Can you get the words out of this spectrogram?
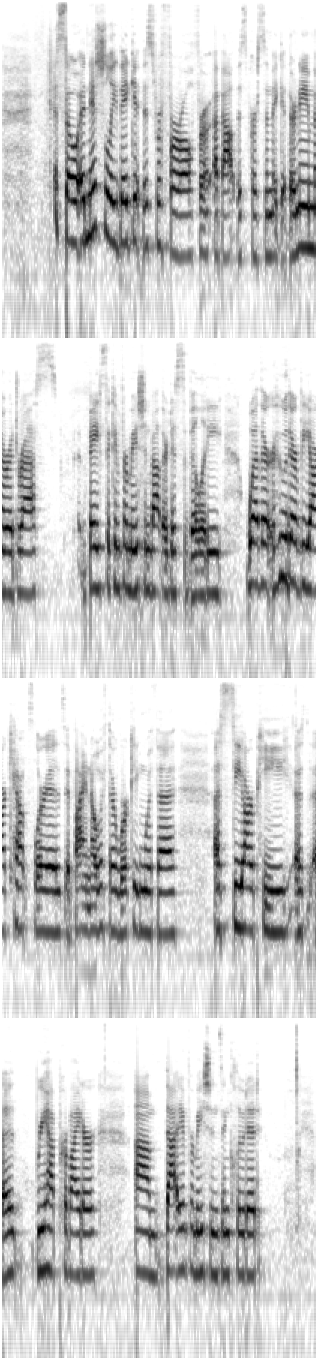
So initially, they get this referral for, about this person. They get their name, their address, basic information about their disability, whether who their VR counselor is, if I know if they're working with a, a CRP, a, a rehab provider, um, that information is included.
